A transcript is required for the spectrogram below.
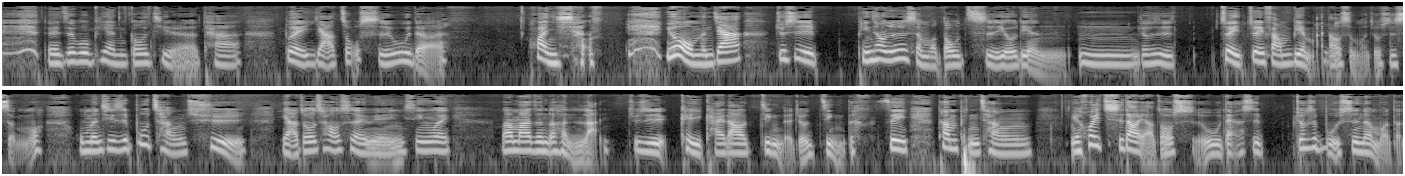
对，这部片勾起了他对亚洲食物的幻想，因为我们家就是平常就是什么都吃，有点嗯，就是最最方便买到什么就是什么。我们其实不常去亚洲超市的原因，是因为妈妈真的很懒，就是可以开到近的就近的，所以他们平常也会吃到亚洲食物，但是就是不是那么的，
